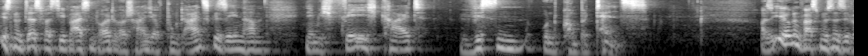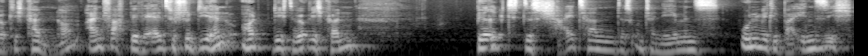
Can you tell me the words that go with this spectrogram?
ist nun das, was die meisten Leute wahrscheinlich auf Punkt 1 gesehen haben, nämlich Fähigkeit, Wissen und Kompetenz. Also irgendwas müssen sie wirklich können. Ne? Einfach BWL zu studieren und nicht wirklich können, birgt das Scheitern des Unternehmens unmittelbar in sich.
